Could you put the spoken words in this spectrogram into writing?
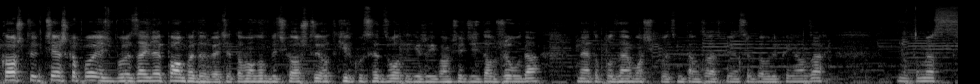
Koszty ciężko powiedzieć, bo za ile pompę dorwiecie, to mogą być koszty od kilkuset złotych, jeżeli Wam się gdzieś dobrze uda. No ja to po znajomości powiedzmy tam załatwiłem sobie w dobrych pieniądzach. Natomiast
